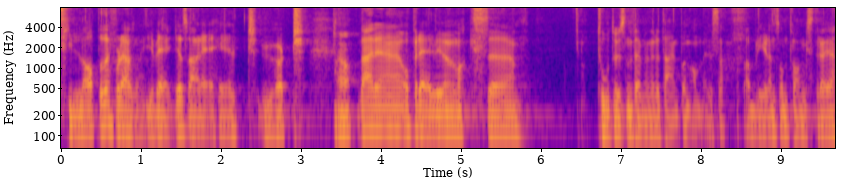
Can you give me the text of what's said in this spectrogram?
tillate det, for det er sånn, i VG så er det helt uhørt. Ja. Der eh, opererer vi med maks eh, 2500 tegn på en anmeldelse. Da blir det en sånn tvangstrøye.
